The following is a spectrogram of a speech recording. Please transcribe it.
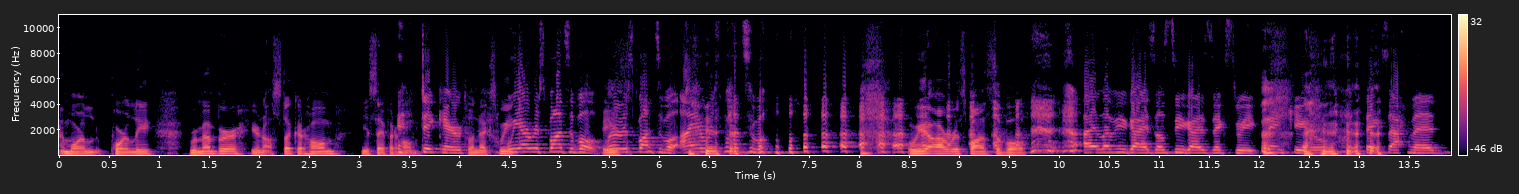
And more importantly, remember you're not stuck at home, you're safe at home. Take care. Till next week. We are responsible. We're responsible. I am responsible. we are responsible. I love you guys. I'll see you guys next week. Thank you. Thanks, Ahmed.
